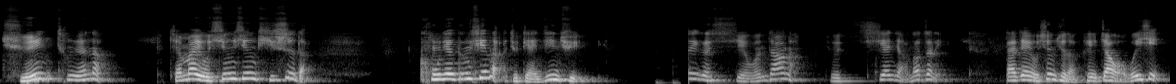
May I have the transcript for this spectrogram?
群成员的，前面有星星提示的，空间更新了就点进去。这个写文章呢就先讲到这里，大家有兴趣的可以加我微信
